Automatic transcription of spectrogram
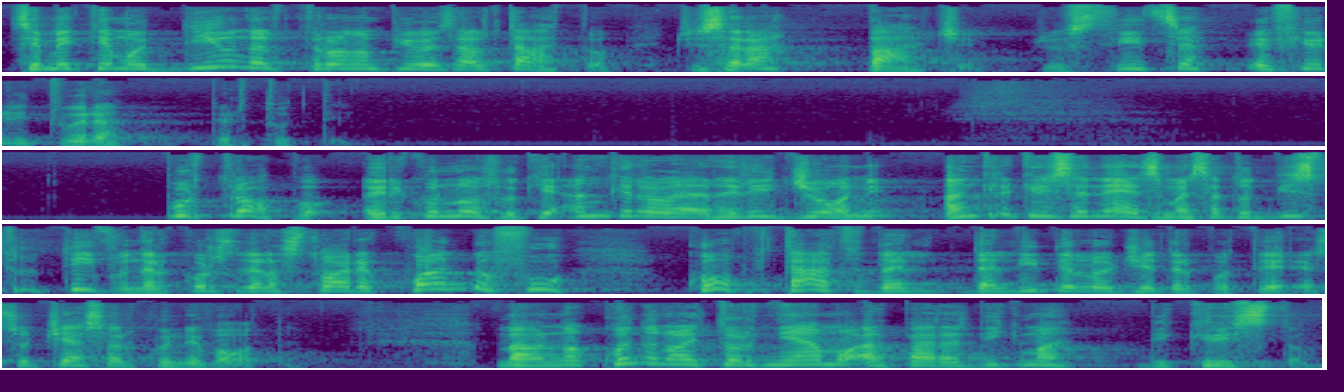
Se mettiamo Dio nel trono più esaltato, ci sarà pace, giustizia e fioritura per tutti. Purtroppo riconosco che anche la religione, anche il cristianesimo è stato distruttivo nel corso della storia quando fu cooptato dal, dall'ideologia del potere, è successo alcune volte. Ma no, quando noi torniamo al paradigma di Cristo,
